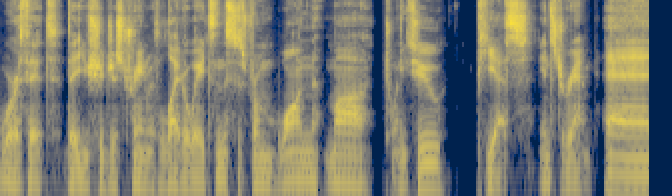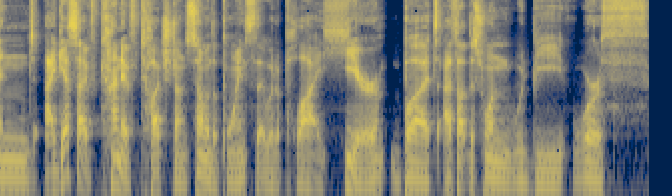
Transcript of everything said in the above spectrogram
worth it that you should just train with lighter weights. And this is from Juan Ma 22 PS Instagram. And I guess I've kind of touched on some of the points that would apply here, but I thought this one would be worth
